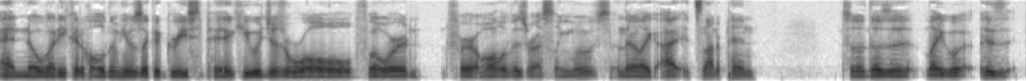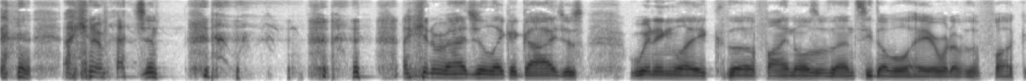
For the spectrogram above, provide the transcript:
and nobody could hold him. He was like a greased pig. He would just roll forward for all of his wrestling moves, and they're like, "I, it's not a pin." So does it like what is? I can imagine. I can imagine like a guy just winning like the finals of the NCAA or whatever the fuck,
